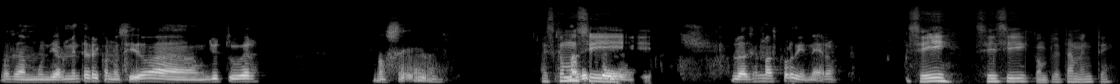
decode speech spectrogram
o sea, mundialmente reconocido a un youtuber, no sé, güey. Es como si... Lo hacen más por dinero. Sí, sí, sí, completamente.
